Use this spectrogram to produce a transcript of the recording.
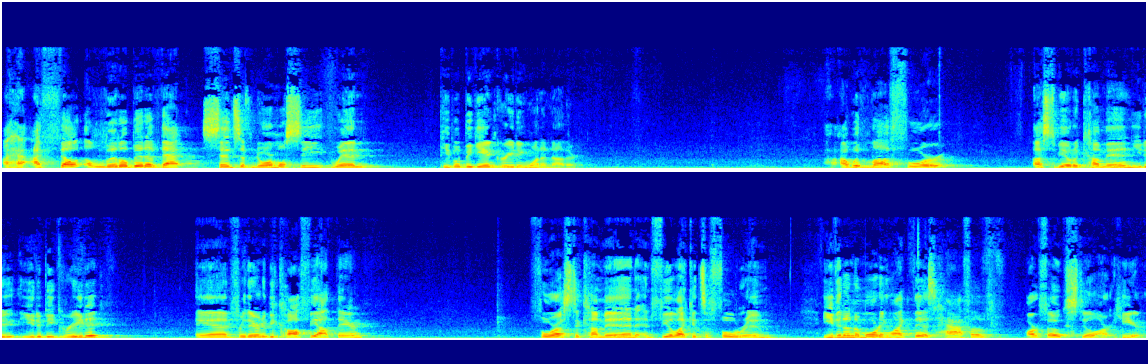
I, ha- I felt a little bit of that sense of normalcy when people began greeting one another. I would love for us to be able to come in, you to, you to be greeted, and for there to be coffee out there, for us to come in and feel like it's a full room. Even on a morning like this, half of our folks still aren't here.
